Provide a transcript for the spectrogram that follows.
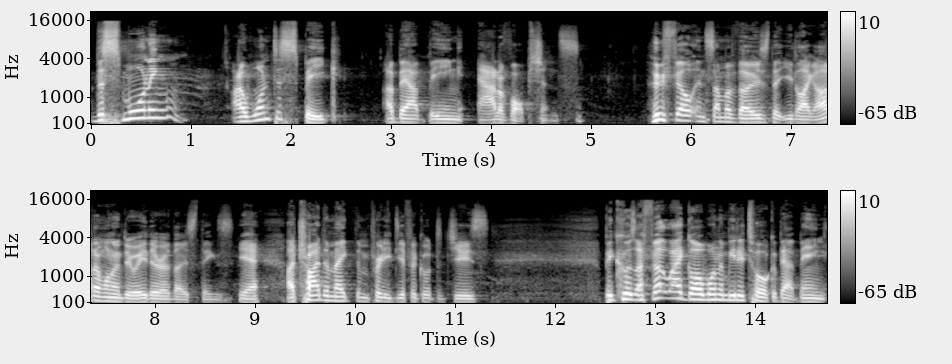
This morning, I want to speak about being out of options. Who felt in some of those that you're like, I don't want to do either of those things? Yeah. I tried to make them pretty difficult to choose because I felt like God wanted me to talk about being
